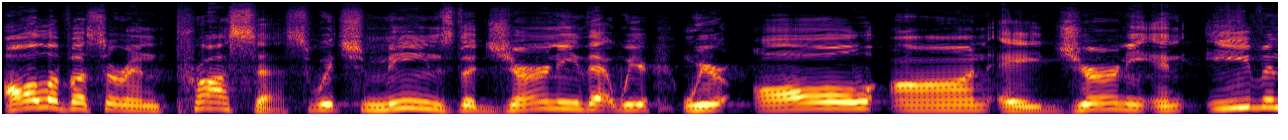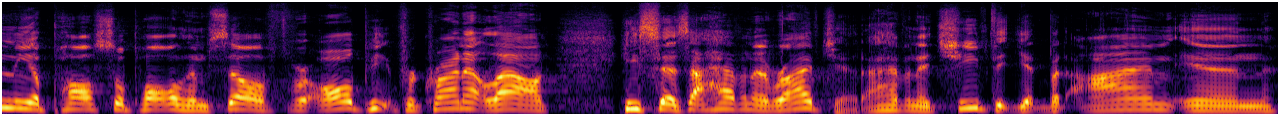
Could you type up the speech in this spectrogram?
all of us are in process, which means the journey that we're, we're all on a journey. And even the Apostle Paul himself, for, all, for crying out loud, he says, I haven't arrived yet. I haven't achieved it yet, but I'm in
